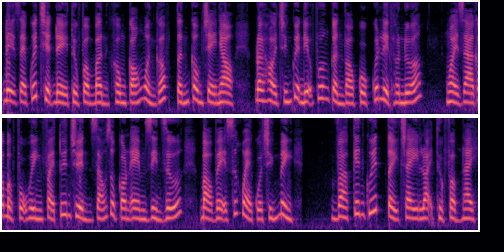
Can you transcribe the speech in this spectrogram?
Để giải quyết triệt đề thực phẩm bẩn không có nguồn gốc tấn công trẻ nhỏ, đòi hỏi chính quyền địa phương cần vào cuộc quyết liệt hơn nữa. Ngoài ra các bậc phụ huynh phải tuyên truyền giáo dục con em gìn giữ, bảo vệ sức khỏe của chính mình và kiên quyết tẩy chay loại thực phẩm này.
